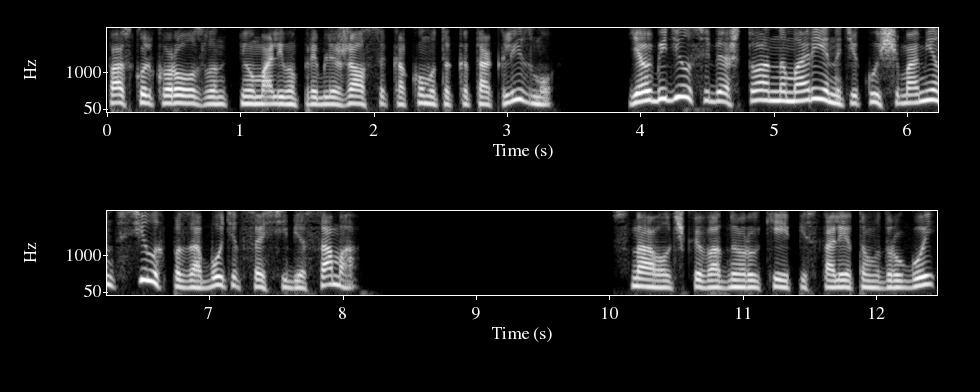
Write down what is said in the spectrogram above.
Поскольку Роузланд неумолимо приближался к какому-то катаклизму, я убедил себя, что Анна-Мария на текущий момент в силах позаботиться о себе сама. С наволочкой в одной руке и пистолетом в другой,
